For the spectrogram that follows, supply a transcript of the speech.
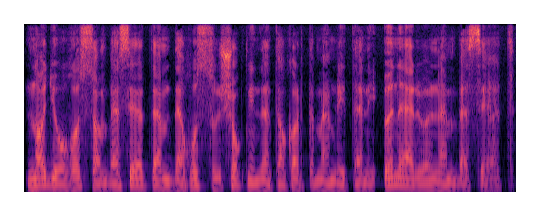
Nagyon hosszan beszéltem, de hosszú, sok mindent akartam említeni. Ön erről nem beszélt.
